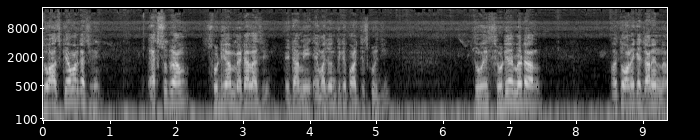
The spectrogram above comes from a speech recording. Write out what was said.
তো আজকে আমার কাছে একশো গ্রাম সোডিয়াম মেটাল আছে। এটা আমি অ্যামাজন থেকে পারচেস করেছি। তো এই সোডিয়াম মেটাল হয়তো অনেকে জানেন না,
